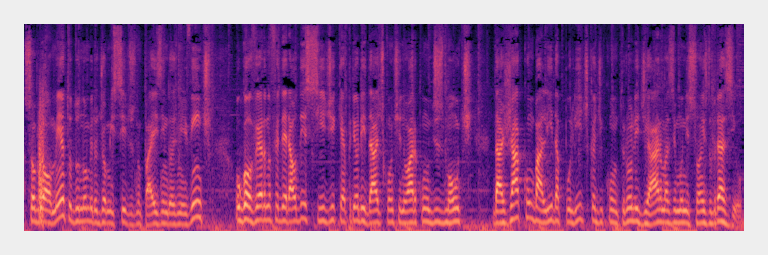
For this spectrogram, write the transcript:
sobre o aumento do número de homicídios no país em 2020, o governo federal decide que é prioridade continuar com o desmonte da já combalida política de controle de armas e munições do Brasil.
